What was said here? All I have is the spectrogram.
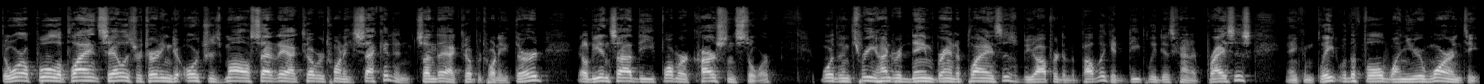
The Whirlpool appliance sale is returning to Orchards Mall Saturday, October 22nd and Sunday, October 23rd. It'll be inside the former Carson store. More than 300 name brand appliances will be offered to the public at deeply discounted prices and complete with a full one year warranty.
